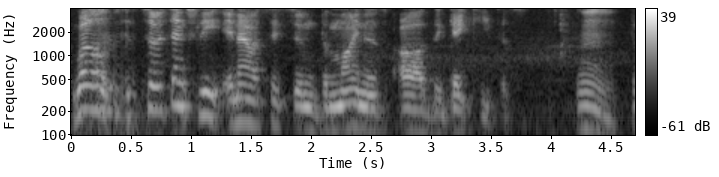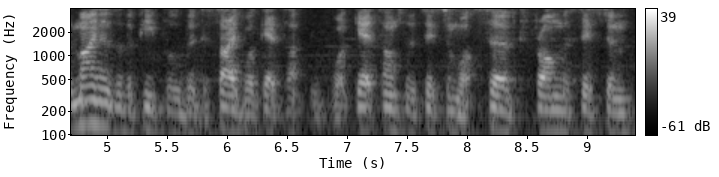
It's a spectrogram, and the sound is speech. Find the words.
Well, so essentially, in our system, the miners are the gatekeepers. Mm, The miners are the people that decide what gets what gets onto the system, what's served from the system,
